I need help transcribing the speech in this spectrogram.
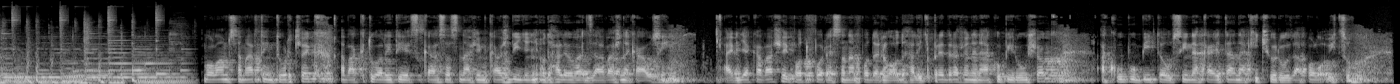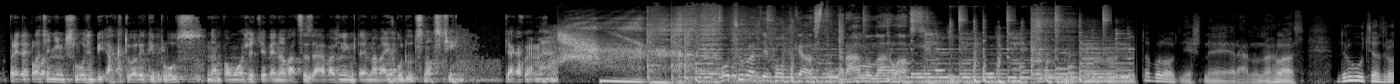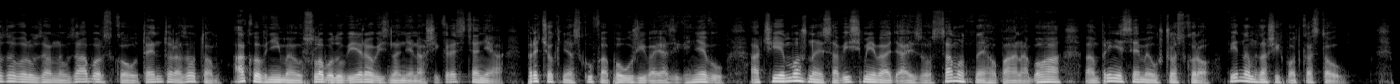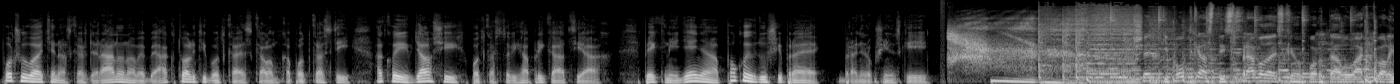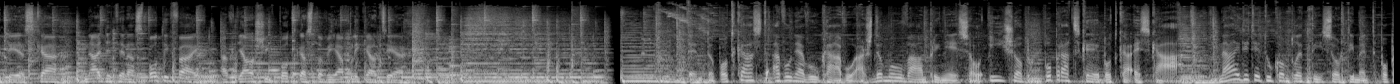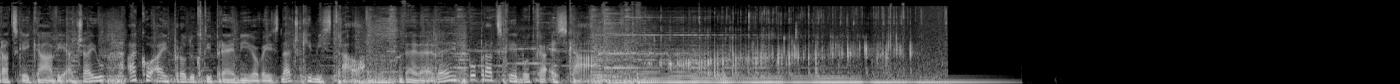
Volám sa Martin Turček a v Aktuality.sk sa snažím každý deň odhaľovať závažné kauzy. Aj vďaka vašej podpore sa nám podarilo odhaliť predražené nákupy rúšok a kúpu bytov syna Kajetána Kičuru za polovicu. Predplatením služby Actuality Plus nám pomôžete venovať sa závažným témam aj v budúcnosti. Ďakujeme. Počúvate podcast Ráno na hlas. To bolo dnešné ráno na hlas. Druhú časť rozhovoru s Annou Záborskou, tento raz o tom, ako vnímajú slobodu vierovýznania naši kresťania, prečo kňaz Kufa používa jazyk hnevu a či je možné sa vysmievať aj zo samotného pána Boha, vám prinesieme už čoskoro v jednom z našich podcastov. Počúvajte nás každé ráno na webe aktuality.sk lomka podcasty, ako i v ďalších podcastových aplikáciách. Pekný deň a pokoj v duši pre Brani Robšinský. Všetky podcasty z pravodajského portálu Aktuality.sk nájdete na Spotify a v ďalších podcastových aplikáciách. Tento podcast a voňavú kávu až domov vám priniesol e-shop popradské.sk. Nájdete tu kompletný sortiment popradskej kávy a čaju, ako aj produkty prémiovej značky Mistral. www.popradské.sk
